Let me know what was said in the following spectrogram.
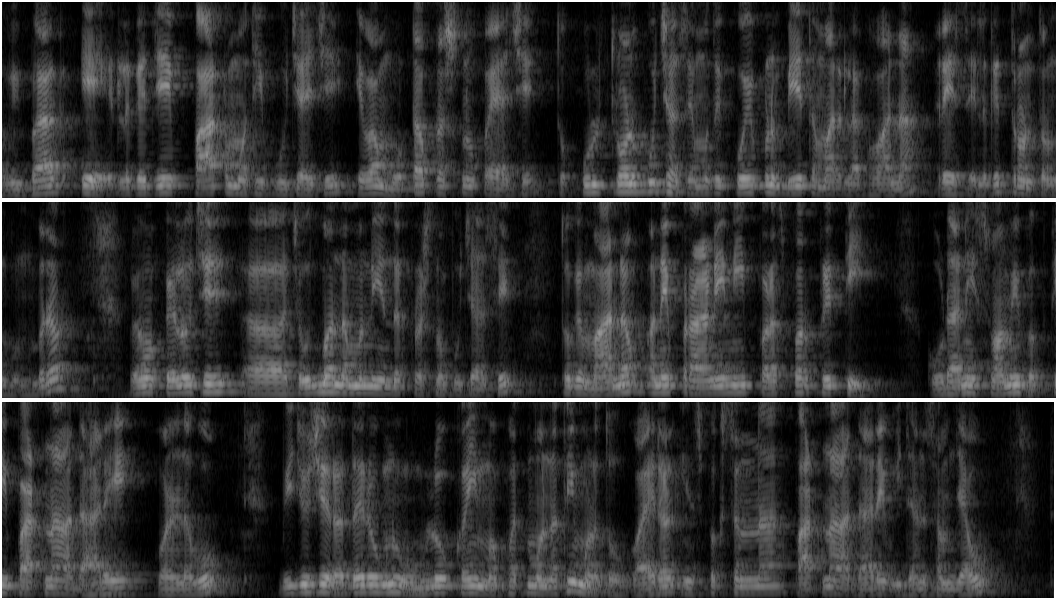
વિભાગ એ એટલે કે જે પાઠમાંથી પૂછાય છે, એવા મોટા પ્રશ્નો કયા છે? તો કુલ ત્રણ પૂછાશે, એમાંથી કોઈ પણ બે તમારે લખવાના રહેશે, એટલે કે ત્રણ ત્રણ ગુણ, બરાબર? એમાં પહેલો છે ચૌદમા નંબરની અંદર પ્રશ્ન પૂછાશે, તો કે માનવ અને પ્રાણીની પરસ્પર પ્રીતિ, ઘોડાની સ્વામી ભક્તિ પાઠના આધારે વર્ણવો. બીજું છે, હૃદયરોગનો હુમલો કંઈ મફતમાં નથી મળતો, વાયરલ ઇન્સ્પેક્શનના પાઠના આધારે વિધાન સમજાવો.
